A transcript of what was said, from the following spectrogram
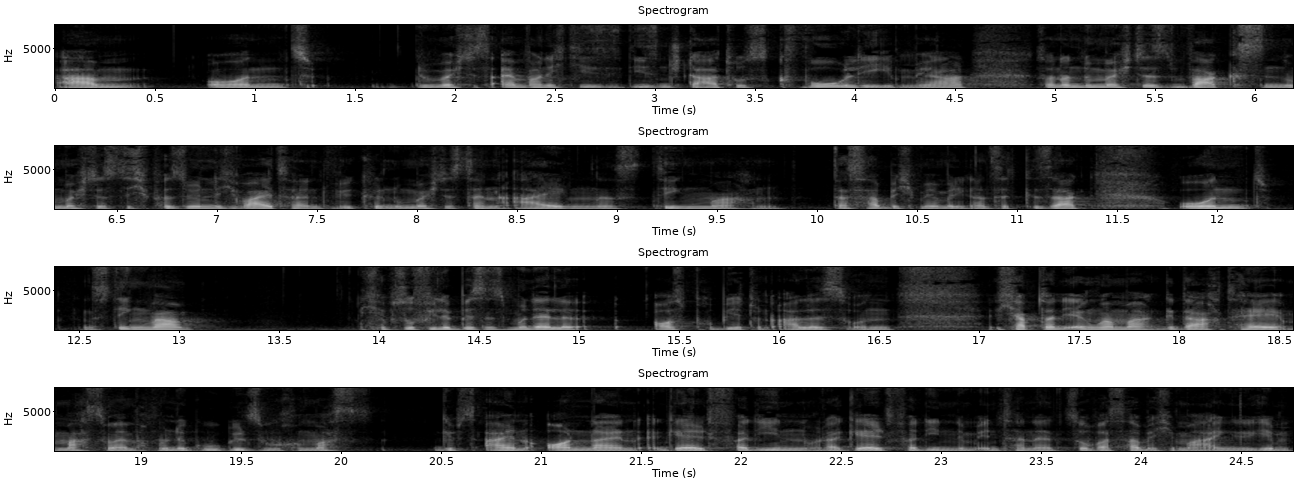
Ähm, und du möchtest einfach nicht diese, diesen Status quo leben, ja, sondern du möchtest wachsen, du möchtest dich persönlich weiterentwickeln, du möchtest dein eigenes Ding machen. Das habe ich mir immer die ganze Zeit gesagt. Und das Ding war, ich habe so viele Businessmodelle ausprobiert und alles und ich habe dann irgendwann mal gedacht, hey, machst du einfach mal eine Google-Suche, machst gibst ein online Geld verdienen oder Geld verdienen im Internet, sowas habe ich immer eingegeben.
